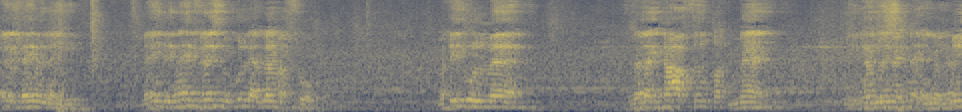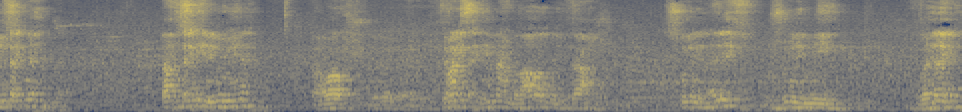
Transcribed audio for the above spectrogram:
الالف دايما لين لأن الالف لازم يكون اللي قبلها مفتوح ما تيجي تقول ماء بالك تعرف تنطق ماء الهمزه ساكنه الميم ساكنه تعرف تسكن الميم هنا؟ ما تعرفش. اجتماع الساكنين عند العرب ما ينفعش. سكون الألف وسكون الميم بالك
